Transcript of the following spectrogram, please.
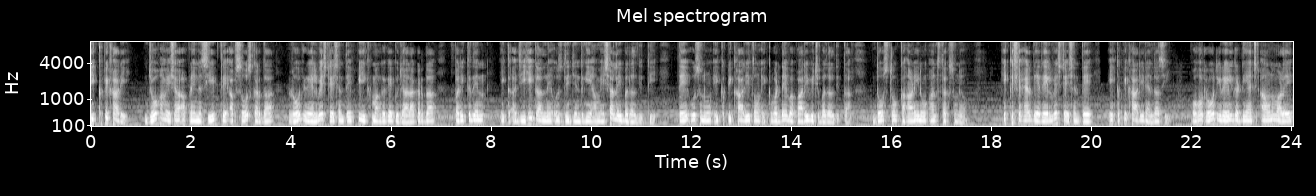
ਇੱਕ ਭਿਖਾਰੀ ਜੋ ਹਮੇਸ਼ਾ ਆਪਣੇ ਨਸੀਬ ਤੇ ਅਫਸੋਸ ਕਰਦਾ, ਰੋਜ਼ ਰੇਲਵੇ ਸਟੇਸ਼ਨ ਤੇ ਭੀਖ ਮੰਗ ਕੇ ਗੁਜ਼ਾਰਾ ਕਰਦਾ, ਪਰ ਇੱਕ ਦਿਨ ਇੱਕ ਅਜੀਹੀ ਗੱਲ ਨੇ ਉਸ ਦੀ ਜ਼ਿੰਦਗੀ ਹਮੇਸ਼ਾ ਲਈ ਬਦਲ ਦਿੱਤੀ ਤੇ ਉਸ ਨੂੰ ਇੱਕ ਭਿਖਾਰੀ ਤੋਂ ਇੱਕ ਵੱਡੇ ਵਪਾਰੀ ਵਿੱਚ ਬਦਲ ਦਿੱਤਾ। ਦੋਸਤੋ, ਕਹਾਣੀ ਨੂੰ ਅੰਤ ਤੱਕ ਸੁਣਿਓ। ਇੱਕ ਸ਼ਹਿਰ ਦੇ ਰੇਲਵੇ ਸਟੇਸ਼ਨ ਤੇ ਇੱਕ ਭਿਖਾਰੀ ਰਹਿੰਦਾ ਸੀ। ਉਹ ਰੋਜ਼ ਰੇਲ ਗੱਡੀਆਂ 'ਚ ਆਉਣ ਵਾਲੇ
